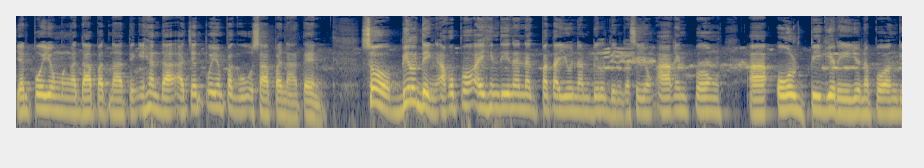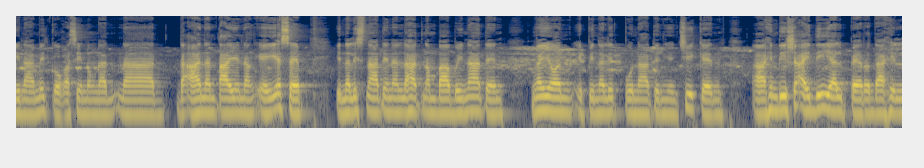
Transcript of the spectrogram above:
yan po yung mga dapat nating ihanda at yan po yung pag-uusapan natin. So, building. Ako po ay hindi na nagpatayo ng building kasi yung akin pong ah, old piggery, yun na po ang ginamit ko kasi nung na, nadaanan tayo ng ASF, inalis natin ang lahat ng baboy natin. Ngayon, ipinalit po natin yung chicken. Ah, hindi siya ideal pero dahil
